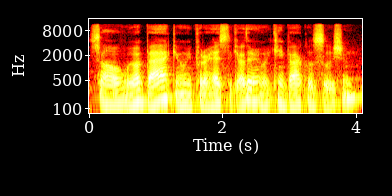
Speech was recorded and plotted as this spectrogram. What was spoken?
So we went back and we put our heads together and we came back with a solution.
